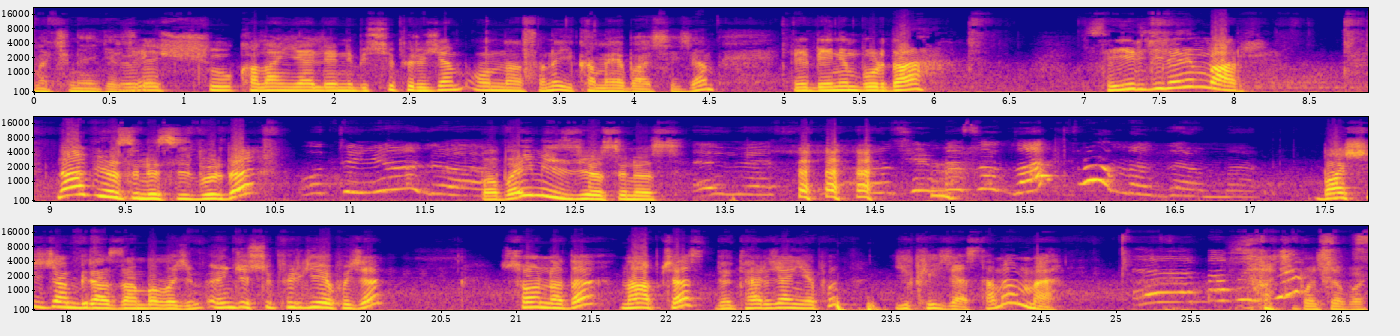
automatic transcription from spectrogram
makineye girecek. Böyle şu kalan yerlerini bir süpüreceğim. Ondan sonra yıkamaya başlayacağım. Ve benim burada seyircilerim var. Ne yapıyorsunuz siz burada? Oturuyorum. Babayı mı izliyorsunuz? Evet. Mı? Başlayacağım birazdan babacığım. Önce süpürge yapacağım. Sonra da ne yapacağız? Deterjan yapıp yıkayacağız tamam mı? Ee, babacığım, Saç başa bak.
